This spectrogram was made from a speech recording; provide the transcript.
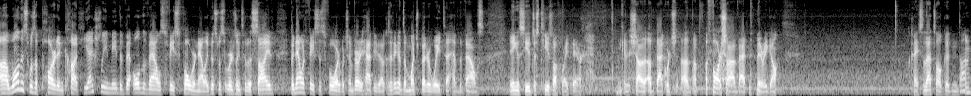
uh, while this was apart and cut, he actually made the all the valves face forward now. Like this was originally to the side, but now it faces forward, which I'm very happy about because I think that's a much better way to have the valves. And you can see it just tees off right there. Let me get a shot of backwards, uh, a, far shot of that. there we go. Okay, so that's all good and done.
